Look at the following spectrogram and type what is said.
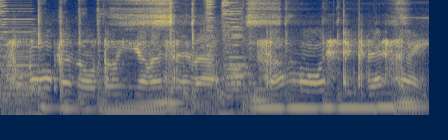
ヤマト運輸サービスセンターです音声ガイダンスに従ってご希望の番号を押してくださいお荷物のご用命は1号再配達のご依頼は2号その他のお問い合わせは3号を押してください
